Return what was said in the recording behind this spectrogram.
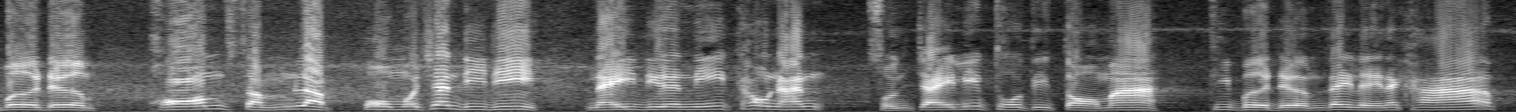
เบอร์เดิม พร้อมสำหรับโปรโมชั่นดีๆ ในเดือนนี้เท่านั้นสนใจรีบโทรติดต่อมาที่เบอร์เดิมได้เลยนะครับ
